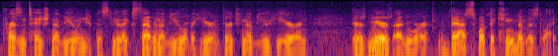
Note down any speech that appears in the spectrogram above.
presentation of you and you can see like seven of you over here and 13 of you here and there's mirrors everywhere. That's what the kingdom is like.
